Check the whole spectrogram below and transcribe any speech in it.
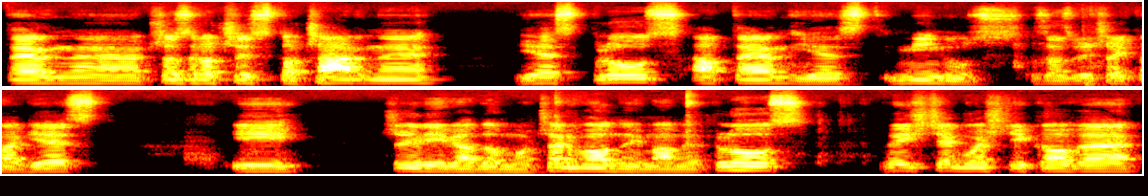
ten e, przezroczysto czarny jest plus, a ten jest minus. Zazwyczaj tak jest. I czyli wiadomo, czerwony mamy plus, wyjście głośnikowe,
